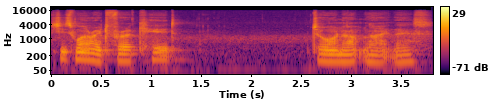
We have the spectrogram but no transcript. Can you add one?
She's worried for a kid drawn up like this.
